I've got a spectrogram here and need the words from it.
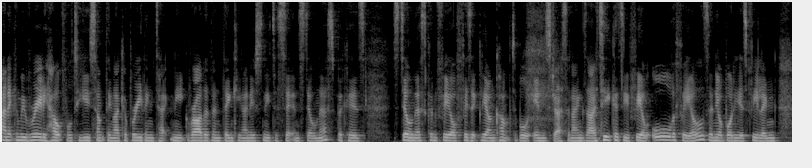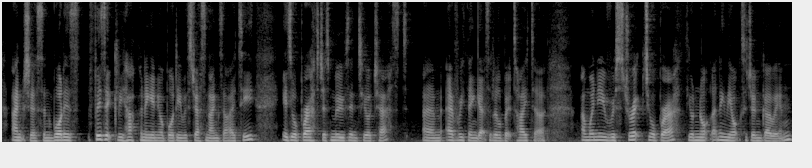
and it can be really helpful to use something like a breathing technique rather than thinking i just need to sit in stillness because stillness can feel physically uncomfortable in stress and anxiety because you feel all the feels and your body is feeling anxious. And what is physically happening in your body with stress and anxiety is your breath just moves into your chest. Um, everything gets a little bit tighter. And when you restrict your breath, you're not letting the oxygen go in.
